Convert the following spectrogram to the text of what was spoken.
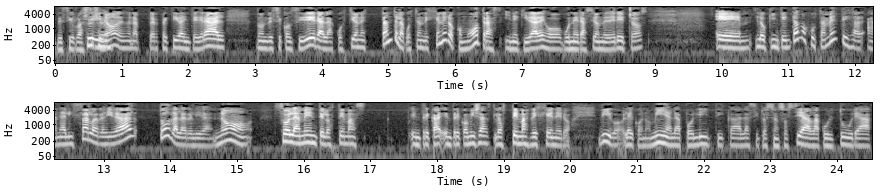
decirlo así, ¿no? Desde una perspectiva integral, donde se considera las cuestiones, tanto la cuestión de género como otras inequidades o vulneración de derechos, eh, lo que intentamos justamente es analizar la realidad, toda la realidad, no solamente los temas entre, entre comillas, los temas de género. Digo, la economía, la política, la situación social, la cultura.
